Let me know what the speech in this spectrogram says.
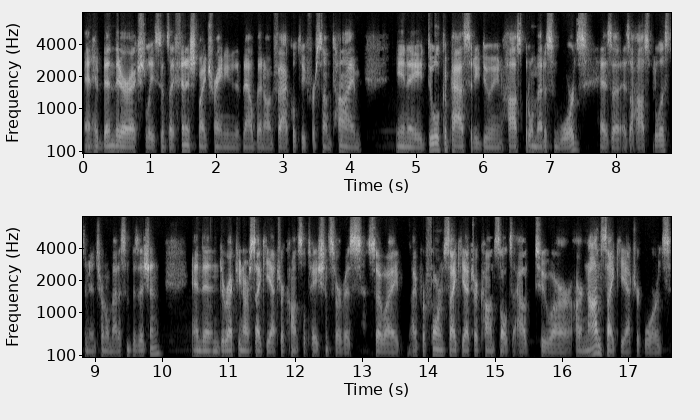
and had been there actually since I finished my training and have now been on faculty for some time in a dual capacity doing hospital medicine wards as a, as a hospitalist and internal medicine physician, and then directing our psychiatric consultation service. So I, I perform psychiatric consults out to our, our non-psychiatric wards,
